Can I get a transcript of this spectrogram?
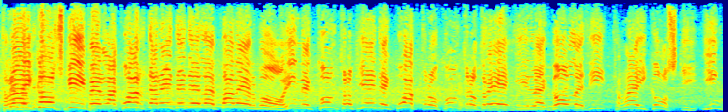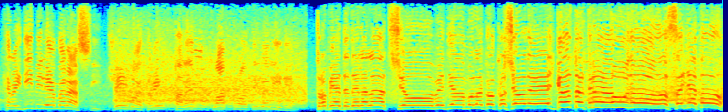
Traikowski per la quarta rete del Palermo. In contropiede 4 contro 3 il gol di Traikowski incredibile a Marassi Genoa 3 Palermo 4 a te la linea. Contropiede della Lazio vediamo la conclusione il gol del 3 a 1 ha segnato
